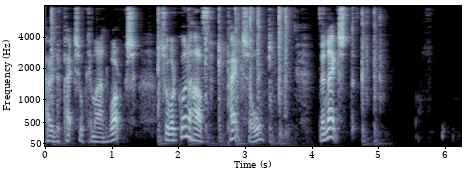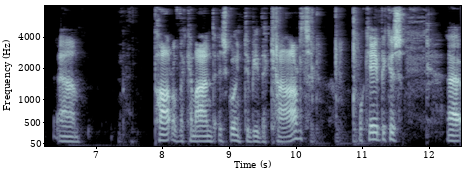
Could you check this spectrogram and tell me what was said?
how the pixel command works. So we're going to have pixel, the next um, part of the command is going to be the card, okay, because uh,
